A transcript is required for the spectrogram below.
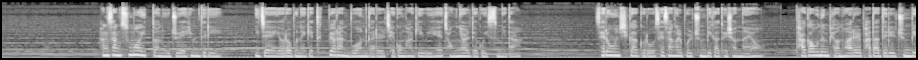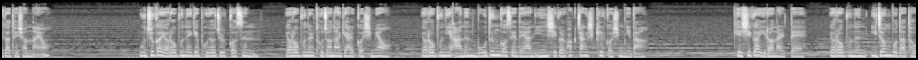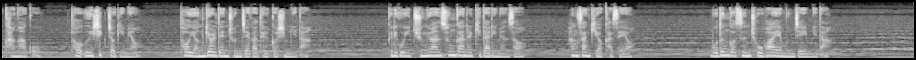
항상 숨어 있던 우주의 힘들이 이제 여러분에게 특별한 무언가를 제공하기 위해 정렬되고 있습니다. 새로운 시각으로 세상을 볼 준비가 되셨나요? 다가오는 변화를 받아들일 준비가 되셨나요? 우주가 여러분에게 보여줄 것은 여러분을 도전하게 할 것이며 여러분이 아는 모든 것에 대한 인식을 확장시킬 것입니다. 계시가 일어날 때 여러분은 이전보다 더 강하고 더 의식적이며 더 연결된 존재가 될 것입니다. 그리고 이 중요한 순간을 기다리면서 항상 기억하세요. 모든 것은 조화의 문제입니다.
